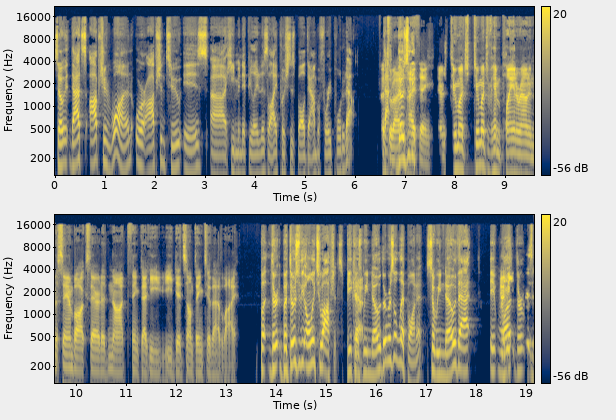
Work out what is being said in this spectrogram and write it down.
So that's option one, or option two is uh, he manipulated his lie, pushed his ball down before he pulled it out. That's that, what I, the, I, think. There's too much, too much of him playing around in the sandbox there to not think that he he did something to that lie. But there, but those are the only two options because yeah. we know there was a lip on it, so we know that it was I mean, there was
